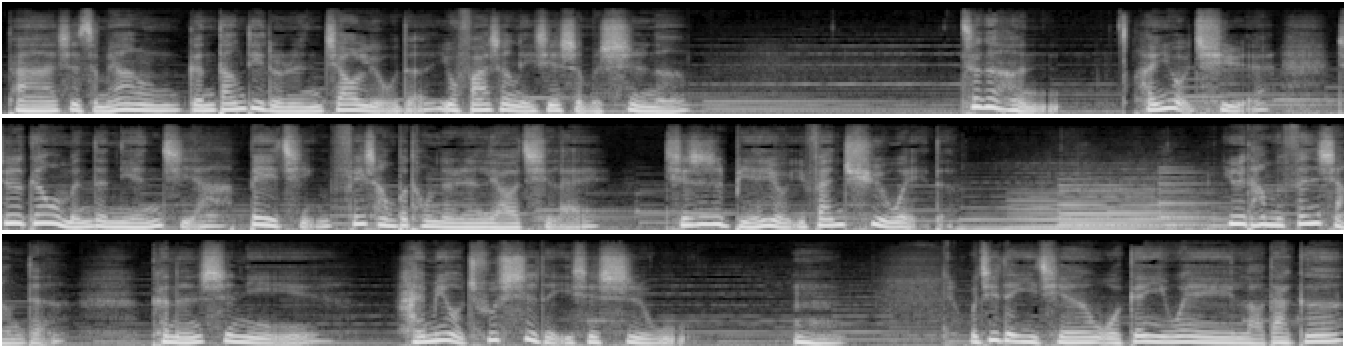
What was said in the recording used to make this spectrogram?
他是怎么样跟当地的人交流的？又发生了一些什么事呢？这个很很有趣，就是跟我们的年纪啊、背景非常不同的人聊起来，其实是别有一番趣味的，因为他们分享的可能是你还没有出世的一些事物，嗯。我记得以前我跟一位老大哥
